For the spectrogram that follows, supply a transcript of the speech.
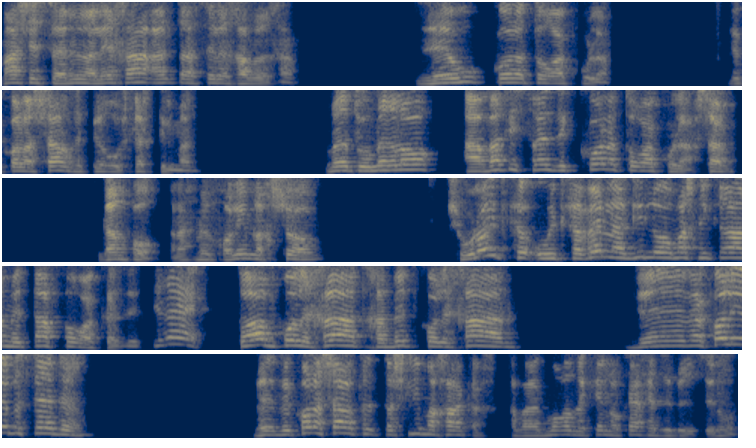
מה ששנוא עליך, אל תעשה לחברך. זהו כל התורה כולה. וכל השאר זה פירוש, לך תלמד. אומרת, הוא אומר לו, אהבת ישראל זה כל התורה כולה. עכשיו, גם פה, אנחנו יכולים לחשוב שהוא לא התכ... הוא התכוון להגיד לו מה שנקרא מטאפורה כזה. תראה, תאהב כל אחד, תכבד כל אחד, ו... והכל יהיה בסדר. ו... וכל השאר ת... תשלים אחר כך. אבל האדמו"ר הזקן לוקח את זה ברצינות.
